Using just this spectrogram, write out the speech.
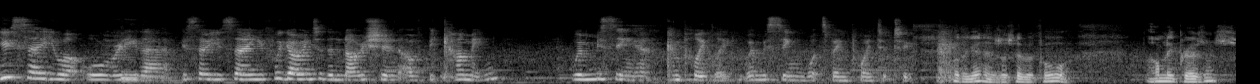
You say you are already that. So you're saying if we go into the notion of becoming, we're missing it completely. We're missing what's being pointed to. But again, as I said before, omnipresence,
